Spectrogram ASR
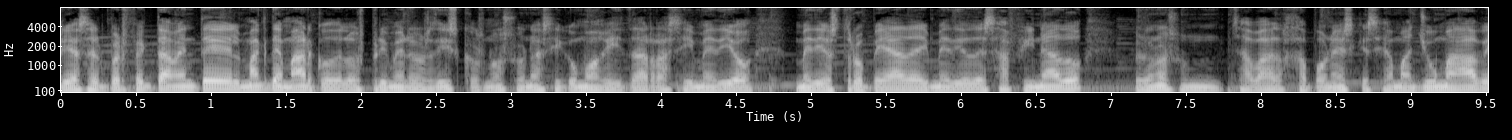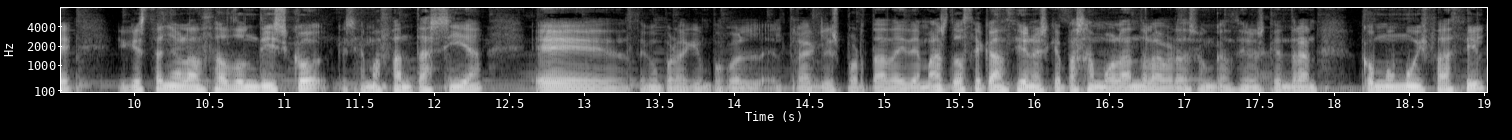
Podría ser perfectamente el Mac de Marco de los primeros discos, ¿no? Suena así como a guitarra, así medio, medio estropeada y medio desafinado, pero no es un chaval japonés que se llama Yuma Abe y que este año ha lanzado un disco que se llama Fantasía. Eh, tengo por aquí un poco el, tracklist portada y demás. 12 canciones que pasan volando, la verdad son canciones que entran como muy fácil.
